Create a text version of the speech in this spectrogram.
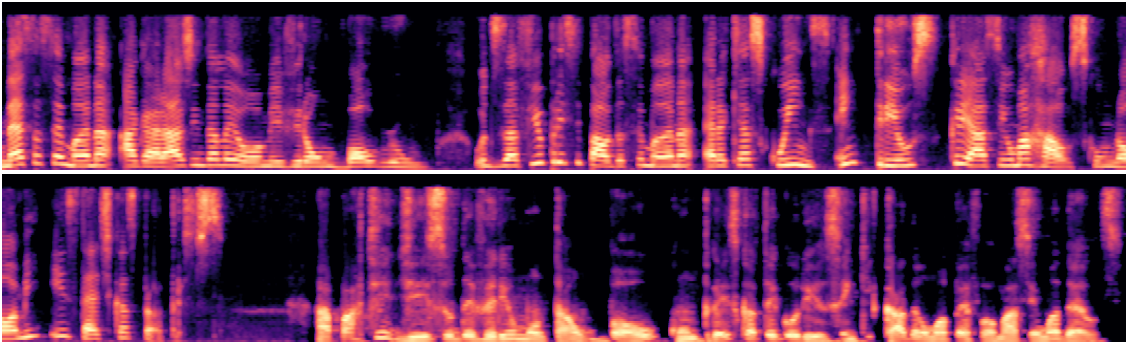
Nessa semana, a garagem da Leome virou um ballroom. O desafio principal da semana era que as queens, em trios, criassem uma house com nome e estéticas próprios. A partir disso, deveriam montar um ball com três categorias, em que cada uma performasse em uma delas.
